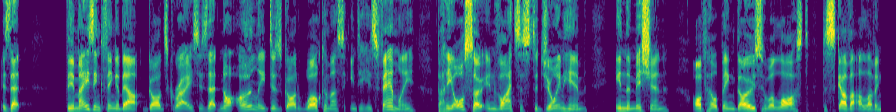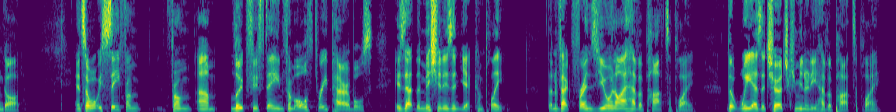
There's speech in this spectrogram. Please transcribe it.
is that the amazing thing about God's grace is that not only does God welcome us into his family, but he also invites us to join him in the mission of helping those who are lost discover a loving God. And so, what we see from, from um, Luke 15, from all three parables, is that the mission isn't yet complete. That, in fact, friends, you and I have a part to play, that we as a church community have a part to play.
